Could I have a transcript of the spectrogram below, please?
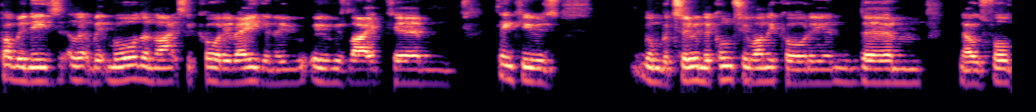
probably needs a little bit more than likes of Corey Reagan, who, who was like, um, I think he was number two in the country, one he, Corey, and um, you know, was full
